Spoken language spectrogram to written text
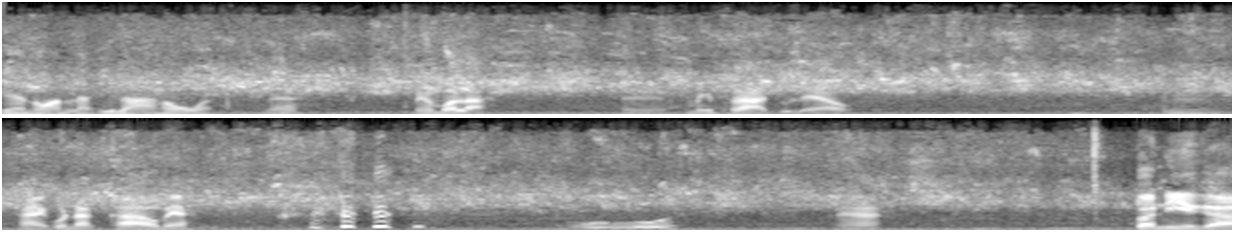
แน่นอนแหละอีลาเฮาอะนะแม่บ่ล่ะเออไม่พลาดอยู่แล้ว อืมหายคนนักข่าวไหมโอ้ นะฮะตอนนี้ก็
